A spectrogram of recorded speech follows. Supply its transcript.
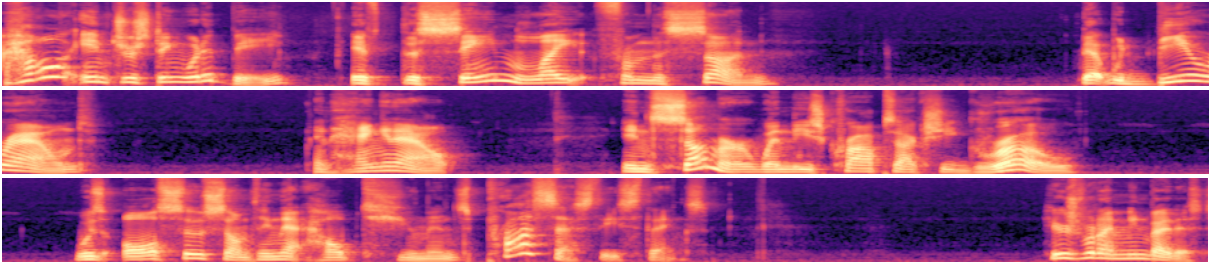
How interesting would it be if the same light from the sun that would be around and hanging out in summer when these crops actually grow was also something that helped humans process these things. Here's what I mean by this.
